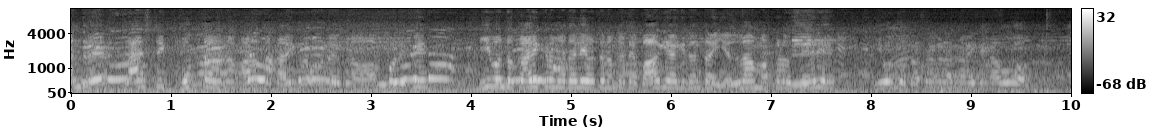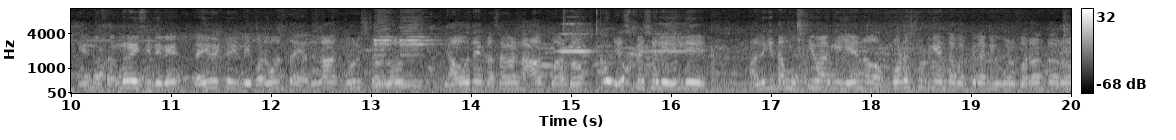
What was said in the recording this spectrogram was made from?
ಅಂದ್ರೆ ಪ್ಲಾಸ್ಟಿಕ್ ಮುಕ್ತವನ್ನ ಮಾಡುವ ಕಾರ್ಯಕ್ರಮವನ್ನು ಇವತ್ತು ನಾವು ಹಮ್ಮಿಕೊಂಡಿದ್ವಿ. ಈ ಒಂದು ಕಾರ್ಯಕ್ರಮದಲ್ಲಿ ಇವತ್ತು ನಮ್ಮ ಜೊತೆ ಭಾಗಿಯಾಗಿದ್ದಂತ ಎಲ್ಲಾ ಮಕ್ಕಳು ಸೇರಿ ಈ ಒಂದು ಕಸಗಳನ್ನ ಇಲ್ಲಿ ನಾವು ಏನು ಸಂಗ್ರಹಿಸಿದ್ದೀವಿ ದಯವಿಟ್ಟು ಇಲ್ಲಿ ಬರುವಂಥ ಎಲ್ಲ ಟೂರಿಸ್ಟರು ಯಾವುದೇ ಕಸಗಳನ್ನ ಹಾಕಬಾರ್ದು. ಎಸ್ಪೆಷಲಿ ಇಲ್ಲಿ ಅದಕ್ಕಿಂತ ಮುಖ್ಯವಾಗಿ ಏನು ಫೋಟೋ ಶೂಟ್ಗೆ ಅಂತ ಬರ್ತೀರಾ ನೀವುಗಳು ಬರುವಂಥವ್ರು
